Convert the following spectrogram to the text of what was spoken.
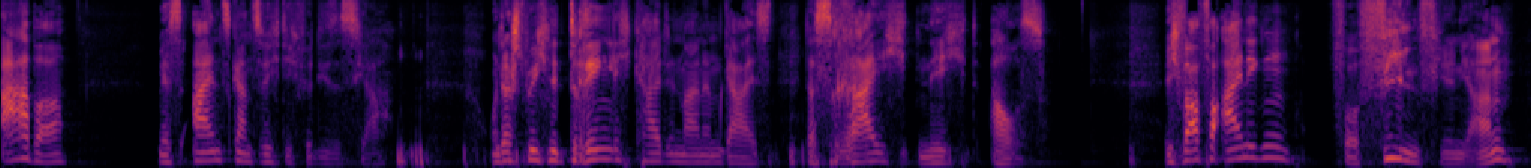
Aber mir ist eins ganz wichtig für dieses Jahr. Und da spüre ich eine Dringlichkeit in meinem Geist. Das reicht nicht aus. Ich war vor einigen, vor vielen, vielen Jahren,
